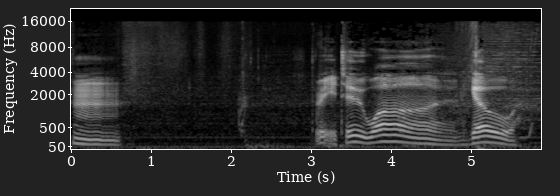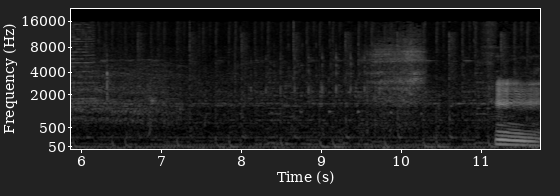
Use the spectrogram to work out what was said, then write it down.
Hmm. Three, two, one, go. Hmm.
